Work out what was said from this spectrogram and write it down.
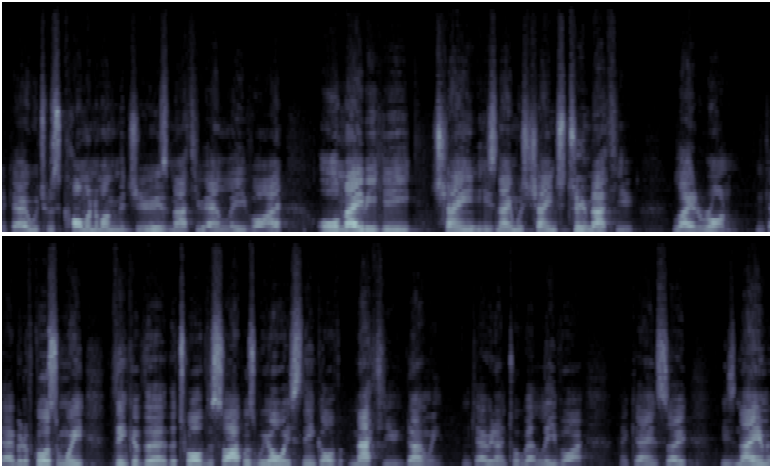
okay, which was common among the Jews, Matthew and Levi. Or maybe he changed, his name was changed to Matthew later on. Okay, but of course, when we think of the, the 12 disciples, we always think of Matthew, don't we? Okay, we don't talk about Levi. Okay, and so his name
